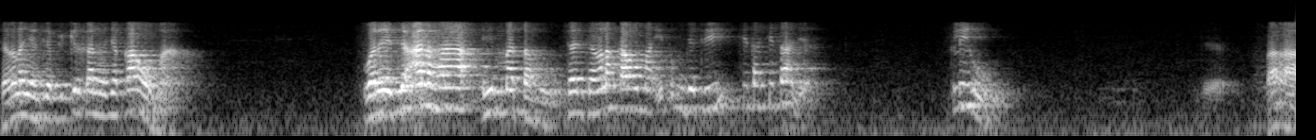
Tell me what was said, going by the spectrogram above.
Janganlah yang dia pikirkan hanya karoma. Himmatahu dan janganlah karomah itu menjadi cita-citanya. Keliru. Ya, para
